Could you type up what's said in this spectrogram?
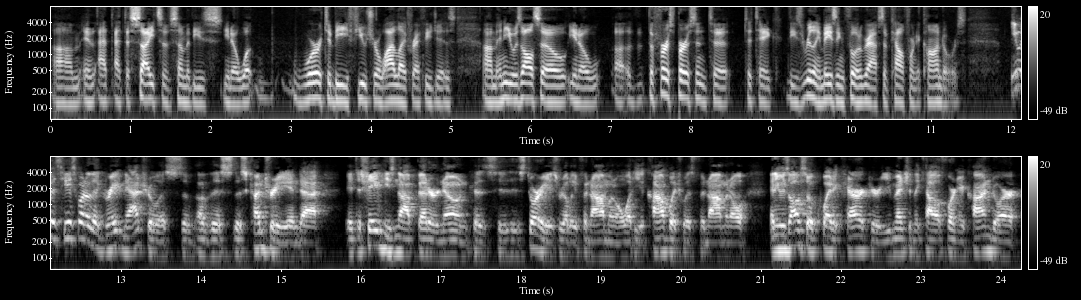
um, in, at, at the sites of some of these, you know, what were to be future wildlife refuges. Um, and he was also, you know, uh, the first person to to take these really amazing photographs of California condors. He was he's one of the great naturalists of, of this this country, and uh, it's a shame he's not better known because his, his, story is really phenomenal. What he accomplished was phenomenal. And he was also quite a character. You mentioned the California condor.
